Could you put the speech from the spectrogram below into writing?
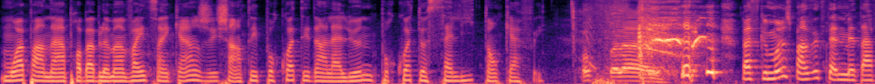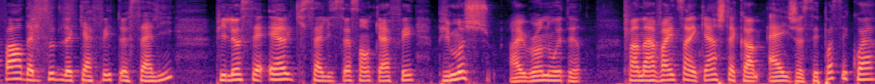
moi, pendant probablement 25 ans, j'ai chanté Pourquoi t'es dans la lune, pourquoi t'as sali ton café. Là! Parce que moi, je pensais que c'était une métaphore. D'habitude, le café te salit. Puis là, c'est elle qui salissait son café. Puis moi, je, I run with it. Pendant 25 ans, j'étais comme, hey, je sais pas c'est quoi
